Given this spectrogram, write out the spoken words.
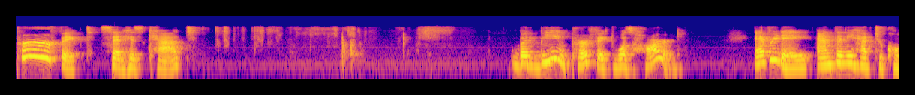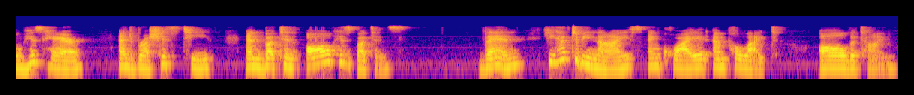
Perfect, said his cat. But being perfect was hard. Every day, Anthony had to comb his hair and brush his teeth and button all his buttons. Then he had to be nice and quiet and polite all the time.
